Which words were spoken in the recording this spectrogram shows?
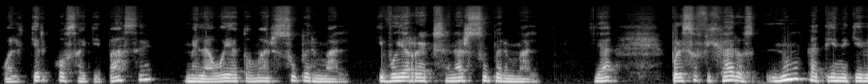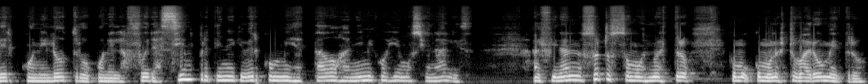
cualquier cosa que pase, me la voy a tomar súper mal y voy a reaccionar súper mal. ¿Ya? Por eso fijaros, nunca tiene que ver con el otro o con el afuera, siempre tiene que ver con mis estados anímicos y emocionales. Al final nosotros somos nuestro, como, como nuestro barómetro,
